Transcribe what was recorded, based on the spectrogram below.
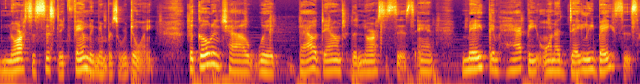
narcissistic family members were doing. The golden child would bow down to the narcissist and made them happy on a daily basis.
